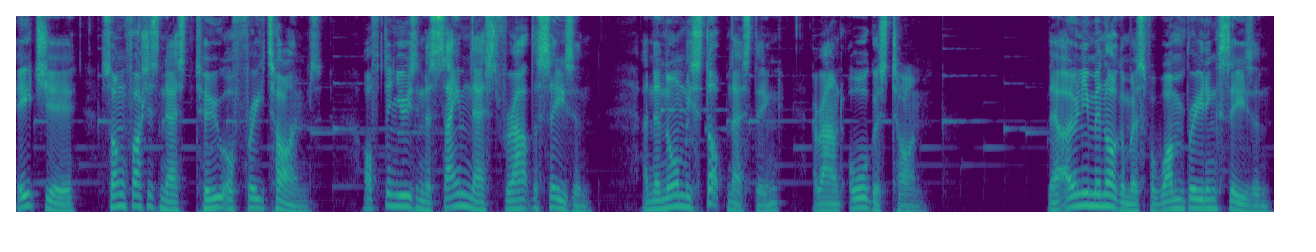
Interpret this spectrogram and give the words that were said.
Each year, song thrushes nest two or three times, often using the same nest throughout the season, and they normally stop nesting around August time. They are only monogamous for one breeding season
